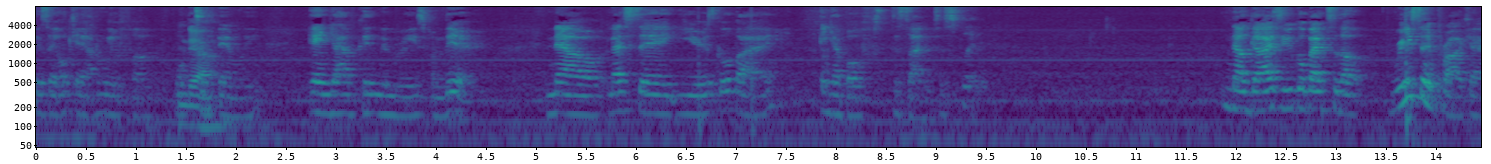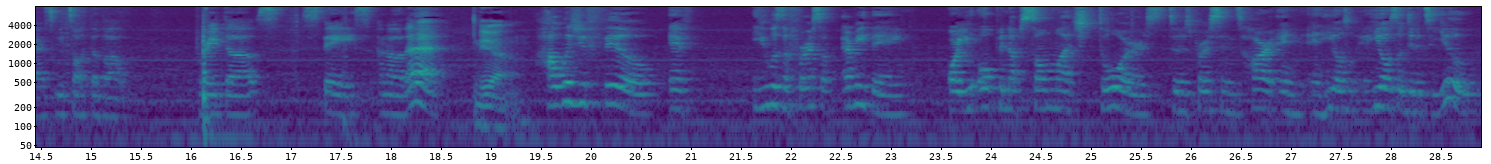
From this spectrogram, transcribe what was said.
They say, okay, I don't give a fuck. Yeah. the family, and you have good memories from there. Now, let's say years go by, and y'all both decided to split. Now, guys, you go back to the recent podcast we talked about breakups, space, and all that. Yeah. how would you feel if you was the first of everything or you opened up so much doors to this person's heart and, and he also he also did it to you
